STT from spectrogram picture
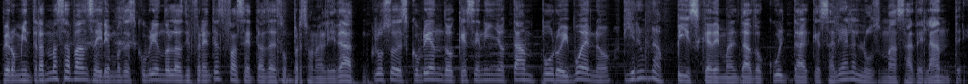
pero mientras más avanza iremos descubriendo las diferentes facetas de su personalidad, incluso descubriendo que ese niño tan puro y bueno tiene una pizca de maldad oculta que sale a la luz más adelante.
